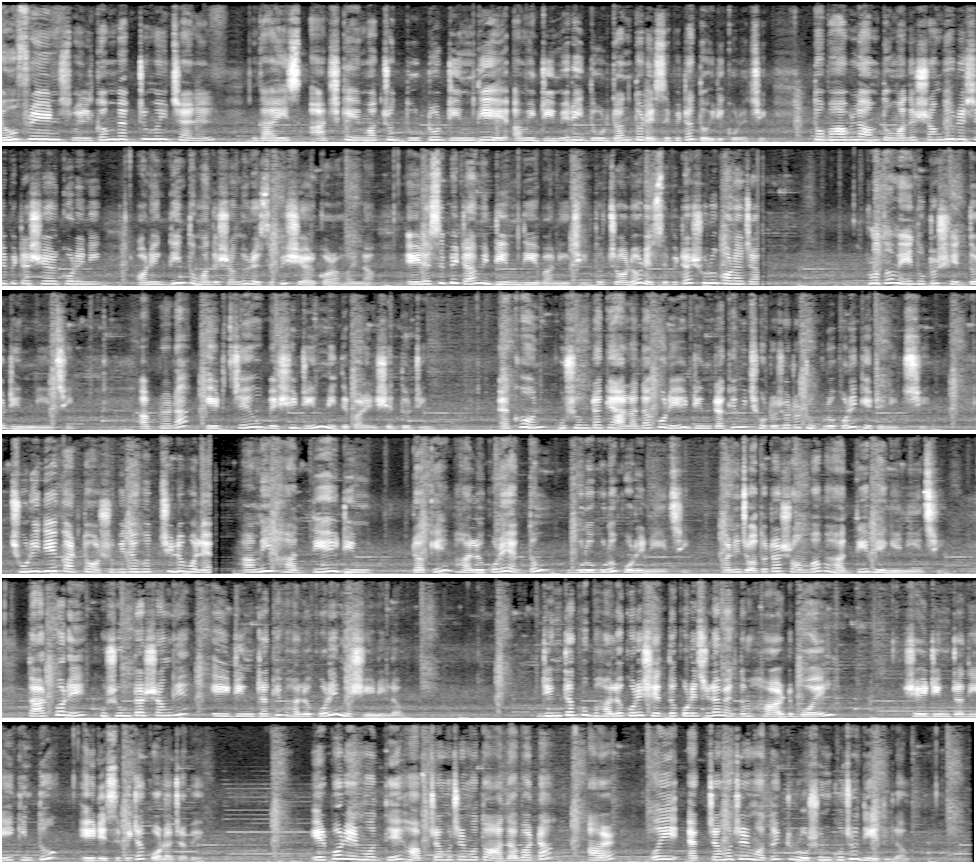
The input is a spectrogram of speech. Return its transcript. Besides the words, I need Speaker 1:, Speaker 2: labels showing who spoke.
Speaker 1: Hello friends welcome back to my channel guys আজকে মাত্র দুটো ডিম দিয়ে আমি ডিমের এই দুর্দান্ত রেসিপিটা তৈরি করেছি। তো ভাবলাম তোমাদের সঙ্গেও রেসিপিটা শেয়ার করে নিই। অনেক দিন তোমাদের সঙ্গে রেসিপি শেয়ার করা হয় না। এই রেসিপিটা আমি ডিম দিয়ে বানিয়েছি। তো চলো রেসিপিটা শুরু করা যাক। প্রথমে দুটো সেদ্ধ ডিম নিয়েছি। আপনারা এর চেয়েও বেশি ডিম নিতে পারেন সেদ্ধ ডিম। এখন কুসুমটাকে আলাদা করে ডিমটাকে আমি ছোট ছোট টুকরো করে কেটে নিচ্ছি। ছুরি দিয়ে কাটতে অসুবিধা হচ্ছিল বলে আমি হাত দিয়েই ডিমটাকে ভালো করে একদম গুঁড়ো গুঁড়ো করে নিয়েছি। মানে যতটা সম্ভব হাত দিয়ে ভেঙে নিয়েছি। তারপরে কুসুমটার সঙ্গে এই ডিমটাকে ভালো করে মিশিয়ে নিলাম। ডিমটা খুব ভালো করে সেদ্ধ করেছিলাম, একদম হার্ড বয়েল। সেই ডিমটা দিয়েই কিন্তু এই রেসিপিটা করা যাবে। এরপর এর মধ্যে হাফ চামচের মতো আদা বাটা আর ওই এক চামচের মতো একটু রসুন কুচো দিয়ে দিলাম।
